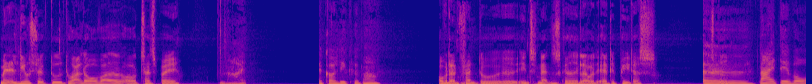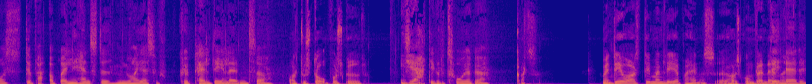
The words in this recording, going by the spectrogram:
Men er livet søgt ud? Du har aldrig overvejet at tage tilbage? Nej. Jeg kan godt lide København. Og hvordan fandt du øh, Nansensgade, eller er det Peters? Sted? Øh, nej, det er vores. Det var oprindeligt hans sted, men nu har jeg så købt halvdelen af den, så... Og du står på skødet? Ja, det kan du tro, jeg gør. Godt. Men det er jo også det, man lærer på Hans Højskolen blandt andet. Det er det.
